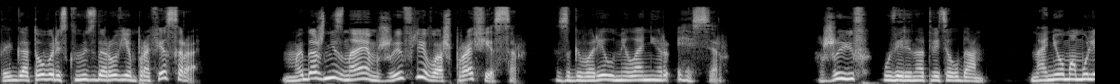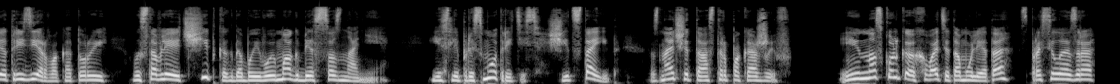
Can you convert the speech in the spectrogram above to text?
«Ты готова рискнуть здоровьем профессора?» «Мы даже не знаем, жив ли ваш профессор», — заговорил Меланир Эссер. «Жив», — уверенно ответил Дан. «На нем амулет резерва, который выставляет щит, когда боевой маг без сознания. Если присмотритесь, щит стоит, значит, Астер пока жив. «И насколько хватит амулета?» — спросил Эзра.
